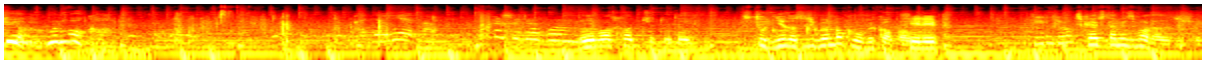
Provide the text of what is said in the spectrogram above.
Ty, jaka głęboka! Nie było, chodźcie tutaj. Studnie dosyć głęboko wykopał. Filip. Ciekawe, czy tam jest woda do dzisiaj.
